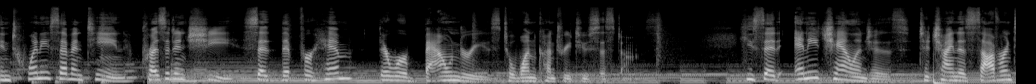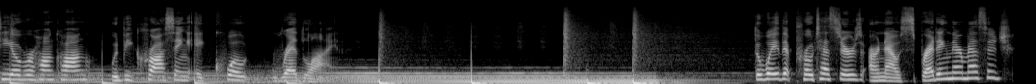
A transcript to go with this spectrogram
in 2017, President Xi said that for him, there were boundaries to one country, two systems. He said any challenges to China's sovereignty over Hong Kong would be crossing a quote, red line. The way that protesters are now spreading their message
